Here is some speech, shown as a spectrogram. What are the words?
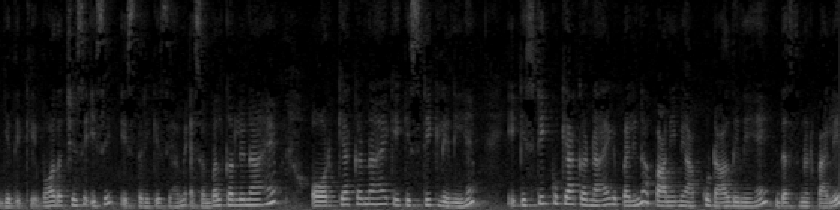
ये देखिए, बहुत अच्छे से इसे इस तरीके से हमें असेंबल कर लेना है। और क्या करना है कि एक स्टिक लेनी है। एक स्टिक को क्या करना है कि पहले ना पानी में आपको डाल देने हैं 10 मिनट पहले,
